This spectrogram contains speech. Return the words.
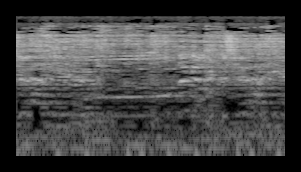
Should I do? Should I do?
